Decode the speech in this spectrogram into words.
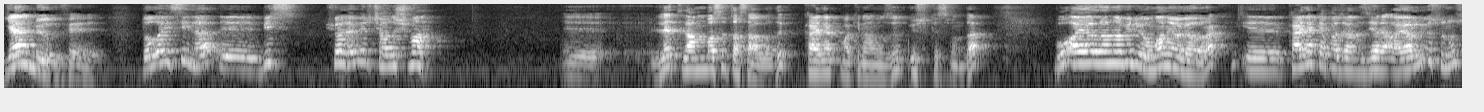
gelmiyordu feri. Dolayısıyla e, biz şöyle bir çalışma e, led lambası tasarladık kaynak makinamızın üst kısmında. Bu ayarlanabiliyor manuel olarak. E, kaynak yapacağınız yere ayarlıyorsunuz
